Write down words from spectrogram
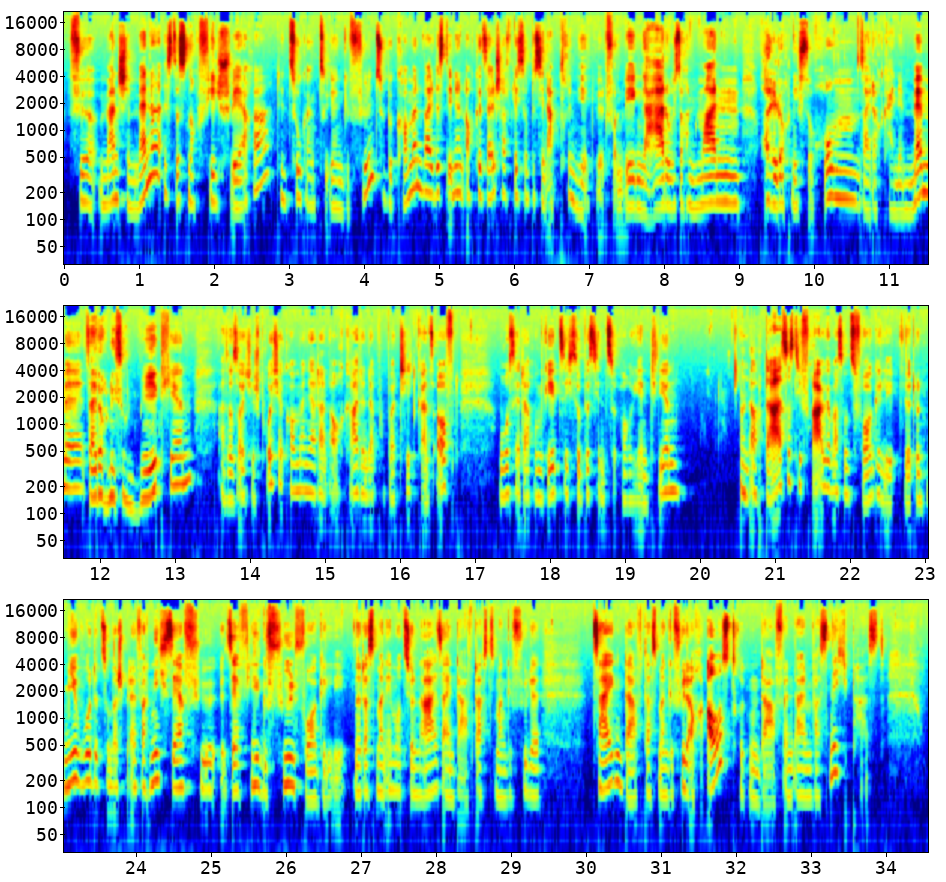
für manche Männer ist es noch viel schwerer, den Zugang zu ihren Gefühlen zu bekommen, weil das denen auch gesellschaftlich so ein bisschen abtrainiert wird. Von wegen, ja, du bist doch ein Mann, heul doch nicht so rum, sei doch keine Memme, sei doch nicht so ein Mädchen. Also solche Sprüche kommen ja dann auch gerade in der Pubertät ganz oft, wo es ja darum geht, sich so ein bisschen zu orientieren. Und auch da ist es die Frage, was uns vorgelebt wird. Und mir wurde zum Beispiel einfach nicht sehr viel, sehr viel Gefühl vorgelebt, ne? dass man emotional sein darf, dass man Gefühle zeigen darf, dass man Gefühle auch ausdrücken darf, wenn einem was nicht passt.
